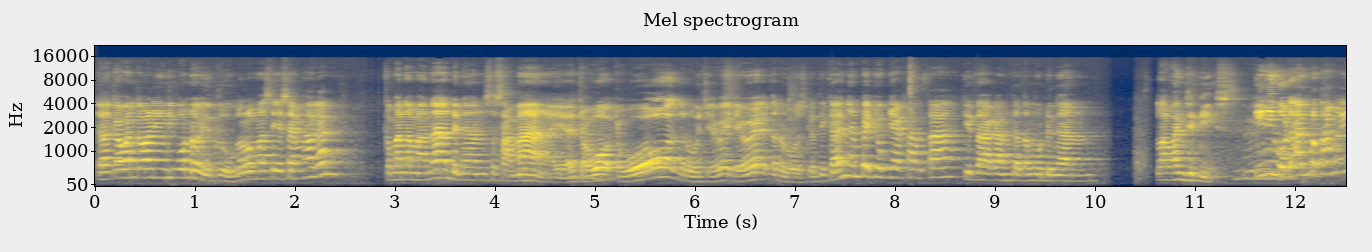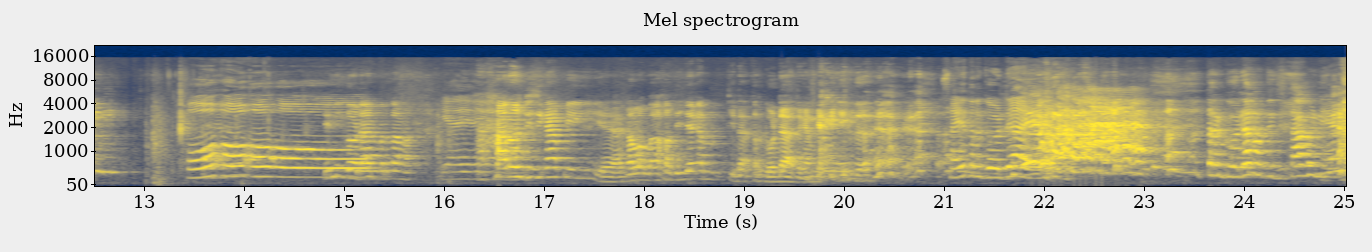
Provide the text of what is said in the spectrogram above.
eh, kawan-kawan yang di pondok itu, kalau masih SMA kan ke mana-mana dengan sesama ya cowok cowok terus cewek cewek terus. Ketika nyampe Yogyakarta kita akan ketemu dengan lawan jenis. Ini godaan pertama ini Oh oh oh oh. ini godaan pertama Ya ya. ya. harus disikapi ya kalau Mbak Khadijah kan tidak tergoda dengan kayak gitu Saya tergoda ya. Tergoda kalau 7 tahun ya.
